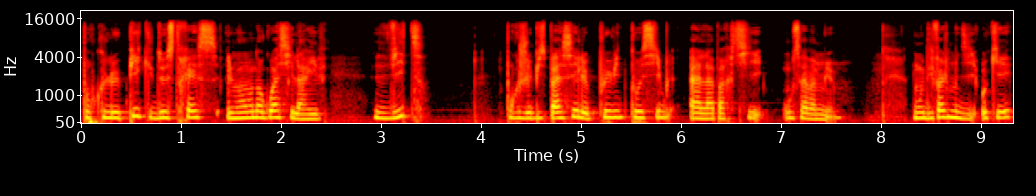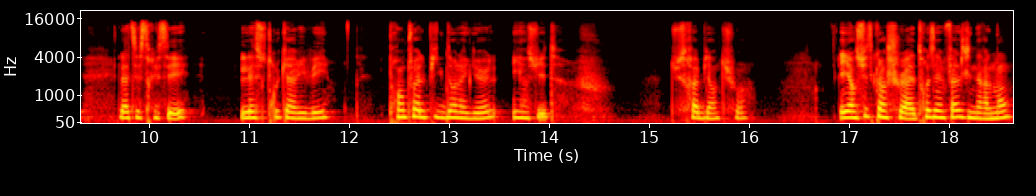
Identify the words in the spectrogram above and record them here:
pour que le pic de stress et le moment d'angoisse, il arrive vite pour que je puisse passer le plus vite possible à la partie où ça va mieux. Donc des fois je me dis ok, là t'es stressé, laisse le truc arriver, prends-toi le pic dans la gueule et ensuite, tu seras bien, tu vois. Et ensuite, quand je suis à la troisième phase, généralement,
